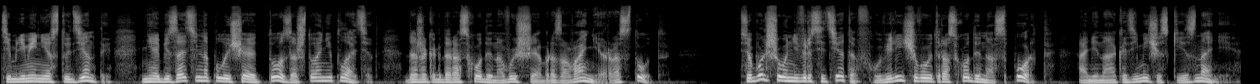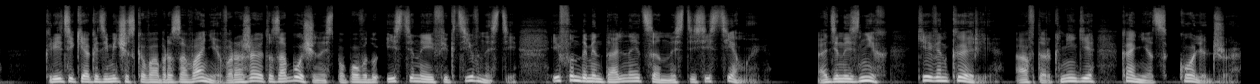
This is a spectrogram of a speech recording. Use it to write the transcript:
Тем не менее, студенты не обязательно получают то, за что они платят, даже когда расходы на высшее образование растут. Все больше университетов увеличивают расходы на спорт, а не на академические знания. Критики академического образования выражают озабоченность по поводу истинной эффективности и фундаментальной ценности системы. Один из них — Кевин Керри, автор книги «Конец колледжа».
